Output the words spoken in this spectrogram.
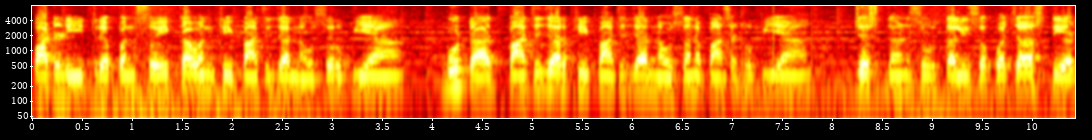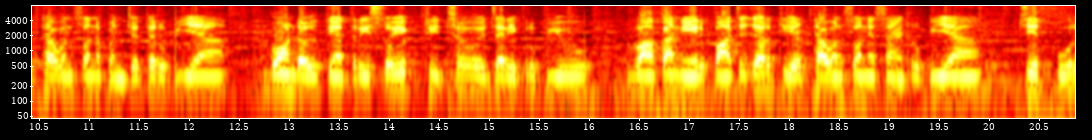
પાટડી ત્રેપનસો એકાવનથી પાંચ હજાર નવસો રૂપિયા. બોટાદ પાંચ હજારથી પાંચ હજાર નવસો ને પાસઠ રૂપિયા. જસદણ સુડતાલીસો પચાસથી અઠ્ઠાવનસો ને પંચોતેર રૂપિયા. ગોંડલ તેત્રીસો એકથી છ હજાર એક રૂપિયું. વાંકાનેર પાંચ હજારથી અઠ્ઠાવનસો ને સાઠ રૂપિયા. જેતપુર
